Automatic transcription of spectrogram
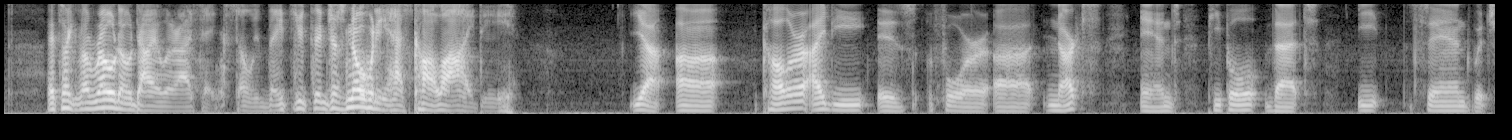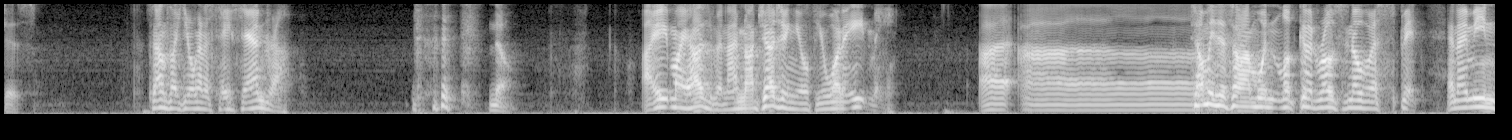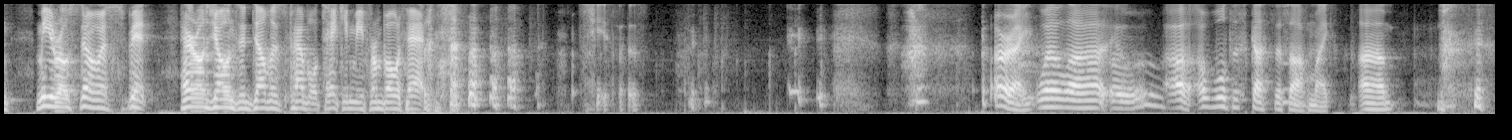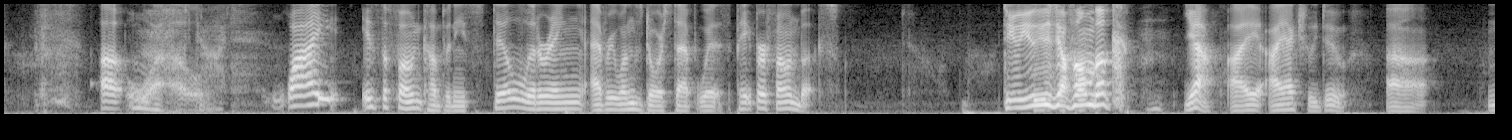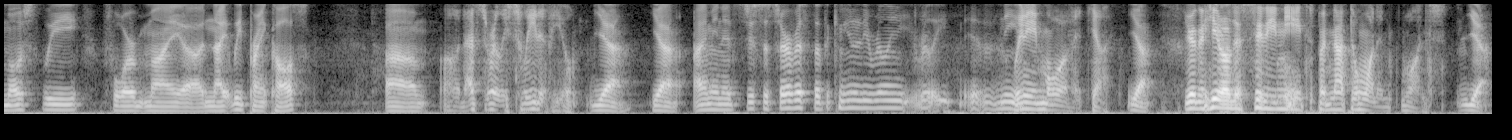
it's like the roto dialer, I think. So they, you, they just nobody has caller ID. Yeah. Uh, caller ID is for uh, narcs and people that eat sandwiches. Sounds like you were gonna say Sandra. No. I ate my husband. I'm not judging you if you want to eat me. I uh. Tell me this arm wouldn't look good roasting over a spit. And I mean me roasting over a spit. Harold Jones and Delvis Pebble taking me from both ends. Jesus. All right. Well, uh, uh, uh, we'll discuss this off mic. Um, uh, wh- why is the phone company still littering everyone's doorstep with paper phone books? Do you use your phone book? Yeah, I I actually do. Uh, mostly for my uh, nightly prank calls. Um, Oh, that's really sweet of you. yeah, yeah. I mean, it's just a service that the community really, really uh, needs. We need more of it, yeah. Yeah, You're the hero the city needs, but not the one in once. yeah.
